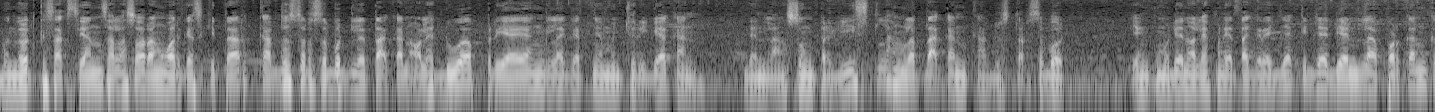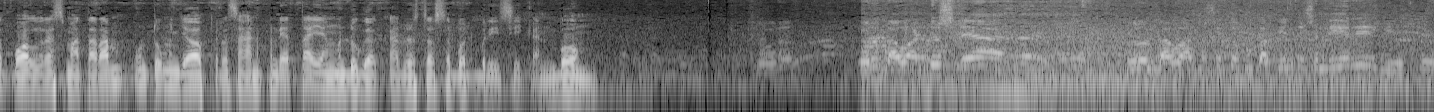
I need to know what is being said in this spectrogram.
Menurut kesaksian salah seorang warga sekitar, kardus tersebut diletakkan oleh dua pria yang gelagatnya mencurigakan dan langsung pergi setelah meletakkan kardus tersebut. Yang kemudian oleh pendeta gereja kejadian dilaporkan ke Polres Mataram untuk menjawab keresahan pendeta yang menduga kardus tersebut berisikan bom. Turun bawa dus dia turun bawa dus itu buka pintu sendiri gitu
